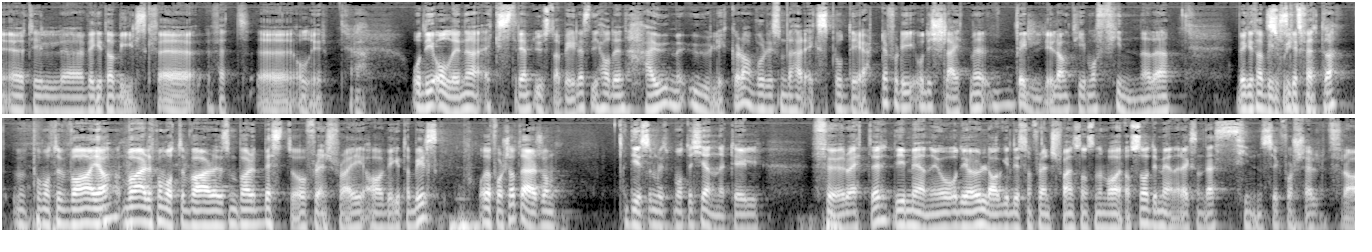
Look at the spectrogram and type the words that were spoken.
eh, til eh, vegetabilsk fettoljer. fett, eh, oljer. Og de oljene er ekstremt ustabile. Så de hadde en haug med ulykker da, hvor liksom det her eksploderte. Fordi, og de sleit med veldig lang tid med å finne det vegetabilske fettet. På en måte, hva, ja, hva er det på en måte, hva er det som var det beste å french fry av vegetabilsk? Og det fortsatt er sånn De som liksom på en måte kjenner til før og etter, de mener jo, og de har jo laget liksom french fries sånn som den var også, de mener liksom det er sinnssyk forskjell fra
